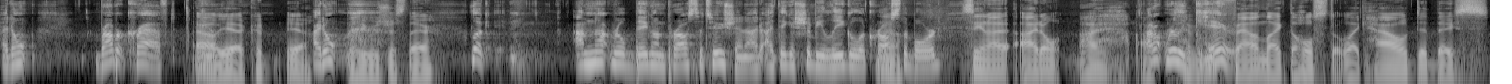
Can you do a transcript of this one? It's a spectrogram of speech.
I don't. Robert Kraft. Oh know, yeah, could yeah. I don't- That he was just there. Look, I'm not real big on prostitution. I, I think it should be legal across Yeah. the board. See, and I, I don't, I, I don't really have care. You found like the whole story. Like, how did they, s-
